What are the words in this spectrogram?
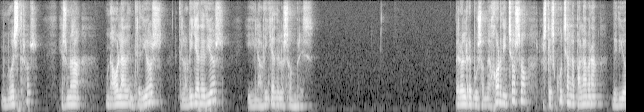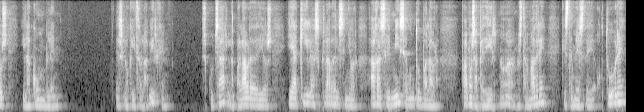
nuestros. Es una, una ola entre Dios, entre la orilla de Dios y la orilla de los hombres. Pero él repuso, mejor dichoso los que escuchan la palabra de Dios y la cumplen. Es lo que hizo la Virgen, escuchar la palabra de Dios. Y aquí la esclava del Señor, hágase en mí según tu palabra. Vamos a pedir ¿no? a nuestra Madre que este mes de octubre,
